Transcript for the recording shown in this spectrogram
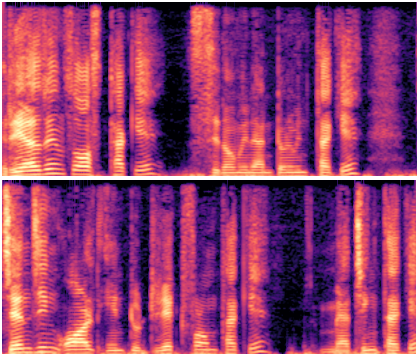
রিয়ারেন্স অস থাকে সিনোমিন অ্যান্টোনিমিন থাকে changing world into direct form থাকে ম্যাচিং থাকে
